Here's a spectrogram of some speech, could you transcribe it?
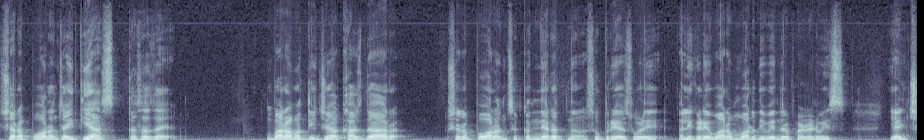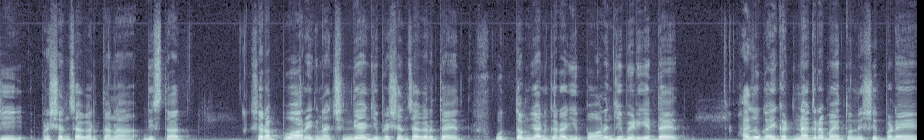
शरद पवारांचा इतिहास तसाच आहे. बारामतीच्या खासदार शरद पवारांचं कन्यारत्न सुप्रिया सुळे अलीकडे वारंवार देवेंद्र फडणवीस यांची प्रशंसा करताना दिसतात. शरद पवार एकनाथ शिंदे यांची प्रशंसा करत आहेत उत्तम जानकर अजित पवारांची भेट घेत आहेत हा जो काही घटनाक्रम आहे तो निश्चितपणे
